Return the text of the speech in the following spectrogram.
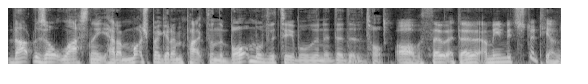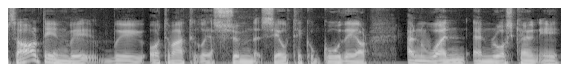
that result last night had a much bigger impact on the bottom of the table than it did at the mm. top. Oh, without a doubt. I mean, we stood here on Saturday and we, we automatically assumed that Celtic will go there and win in Ross County.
